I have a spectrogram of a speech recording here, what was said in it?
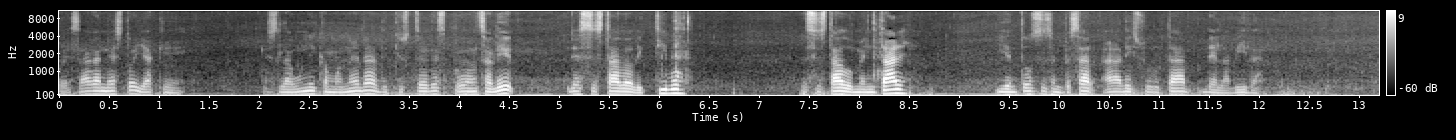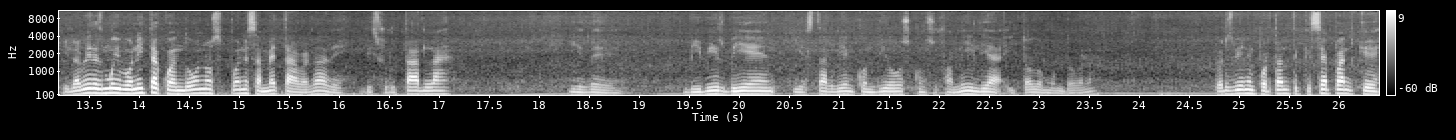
pues hagan esto, ya que es la única manera de que ustedes puedan salir de ese estado adictivo, de ese estado mental, y entonces empezar a disfrutar de la vida. Y la vida es muy bonita cuando uno se pone esa meta, ¿verdad? De disfrutarla y de vivir bien y estar bien con Dios, con su familia y todo el mundo, ¿verdad? Pero es bien importante que sepan que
